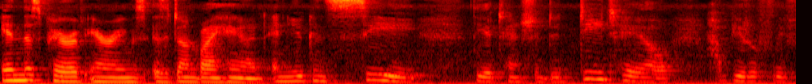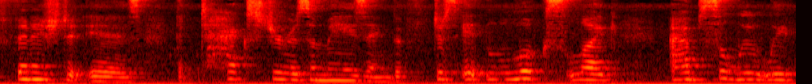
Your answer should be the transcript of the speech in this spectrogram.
in this pair of earrings is done by hand and you can see the attention to detail, how beautifully finished it is. The texture is amazing. The, just it looks like absolutely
